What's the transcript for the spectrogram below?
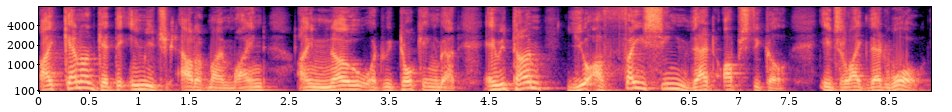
I cannot get the image out of my mind. I know what we're talking about. Every time you are facing that obstacle, it's like that wall.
